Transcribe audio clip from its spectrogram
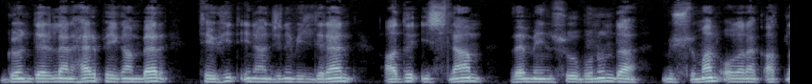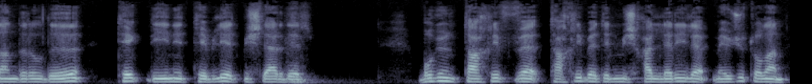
gönderilen her peygamber tevhid inancını bildiren adı İslam ve mensubunun da Müslüman olarak adlandırıldığı tek dini tebliğ etmişlerdir. Bugün tahrif ve tahrip edilmiş halleriyle mevcut olan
